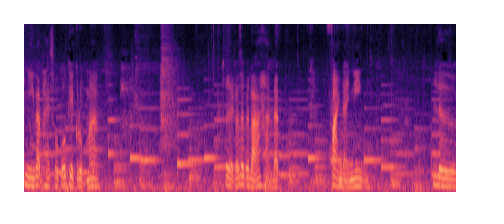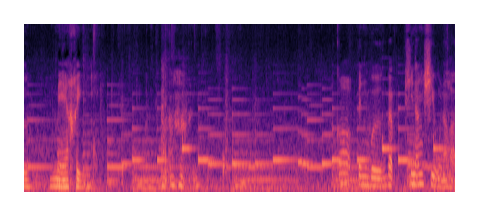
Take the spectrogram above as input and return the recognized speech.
านนี้แบบไฮโซโกเก๋กรุบมากส่วนใหญ่ก็จะเป็นร้านอาหารแบบ fine dining เลอแมคีร้านอาหาร แล้วก็เป็นเวิร์กแบบที่นั่งชิลนะคะ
